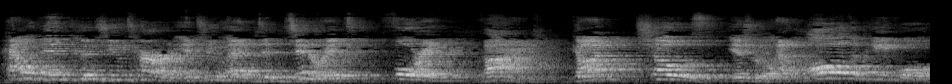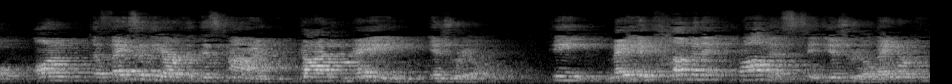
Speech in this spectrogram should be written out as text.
How then could you turn into a degenerate foreign vine? God chose Israel. Out of all the people on the face of the earth at this time, God made Israel. He made a covenant promise to Israel. They were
